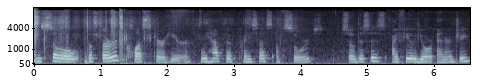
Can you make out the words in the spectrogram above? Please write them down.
And so the third cluster here, we have the Princess of Swords. So this is, I feel, your energy.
